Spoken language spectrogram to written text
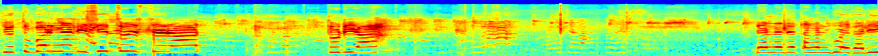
Youtubernya di situ istirahat. Tuh dia. Dan ada tangan gue tadi.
